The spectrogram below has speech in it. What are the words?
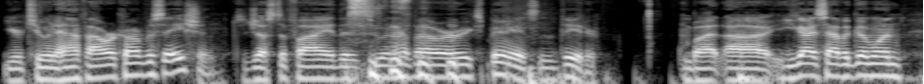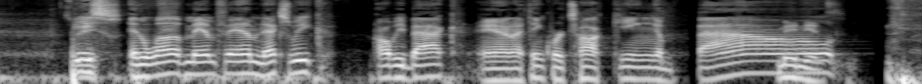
your two and a half hour conversation to justify the two and a half hour experience in the theater. But uh, you guys have a good one. Peace and love, man, fam. Next week I'll be back, and I think we're talking about Minions.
